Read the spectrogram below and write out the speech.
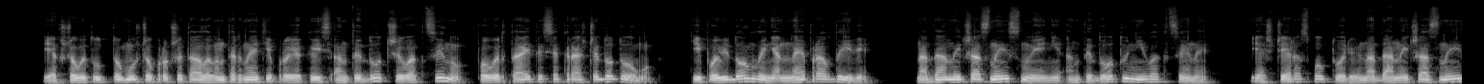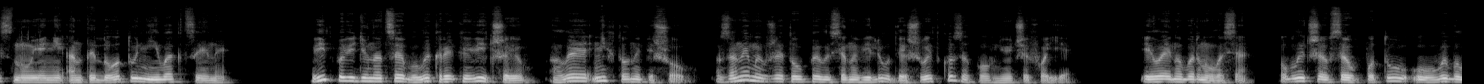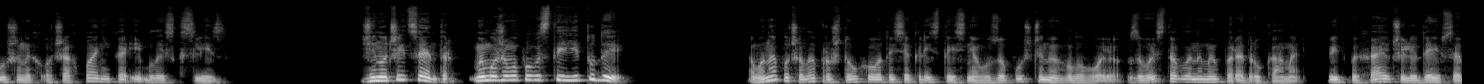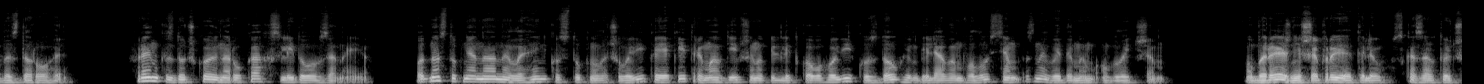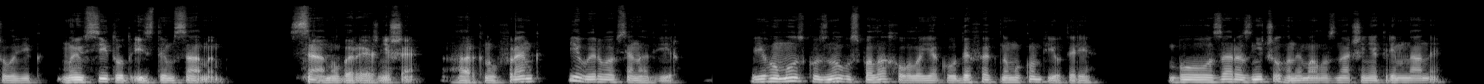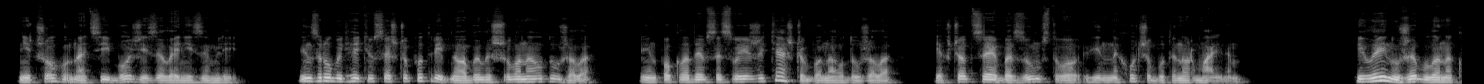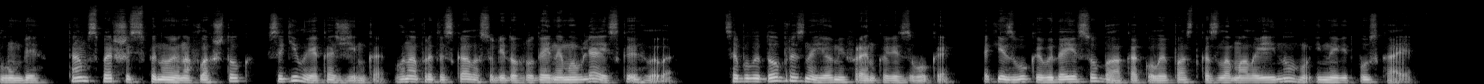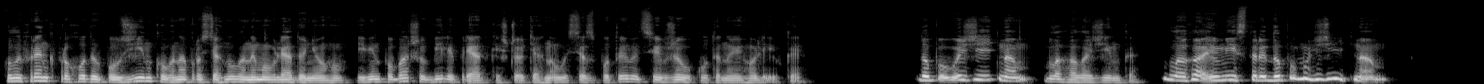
Якщо ви тут тому, що прочитали в інтернеті про якийсь антидот чи вакцину, повертайтеся краще додому. Ті повідомлення неправдиві. На даний час не існує ні антидоту, ні вакцини. Я ще раз повторюю, на даний час не існує ні антидоту, ні вакцини. Відповіддю на це були крики відчаю, але ніхто не пішов. За ними вже товпилися нові люди, швидко заповнюючи фоє. Ілейн обернулася, обличчя все в поту, у вибалушених очах паніка і блиск сліз. Жіночий центр, ми можемо повести її туди. Вона почала проштовхуватися крізь тисняву з опущеною головою, з виставленими вперед руками, відпихаючи людей в себе з дороги. Френк з дочкою на руках слідував за нею. Одна ступня Нани легенько стукнула чоловіка, який тримав дівчину підліткового віку з довгим білявим волоссям з невидимим обличчям. Обережніше, приятелю, сказав той чоловік, ми всі тут із тим самим. Сам обережніше. гаркнув Френк і вирвався на двір. В його мозку знову спалахувало, як у дефектному комп'ютері, бо зараз нічого не мало значення, крім нани, нічого на цій божій зеленій землі. Він зробить геть усе, що потрібно, аби лише вона одужала. Він покладе все своє життя, щоб вона одужала. Якщо це безумство, він не хоче бути нормальним. Ілейн уже була на клумбі. Там, спершись спиною на флагшток, сиділа якась жінка. Вона притискала собі до грудей немовля і скиглила. Це були добре знайомі Френкові звуки. Такі звуки видає собака, коли пастка зламала їй ногу і не відпускає. Коли Френк проходив повз жінку, вона простягнула немовля до нього, і він побачив білі прядки, що тягнулися з потилиці вже укутаної голівки. Допоможіть нам, благала жінка. Благаю, містере, допоможіть нам.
